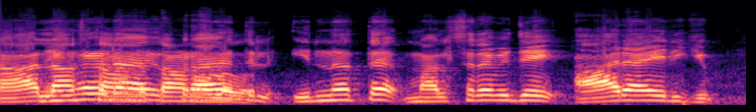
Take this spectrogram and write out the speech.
നാലാം സ്ഥാനത്താണ് ഇന്നത്തെ മത്സരവിജയി ആരായിരിക്കും?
